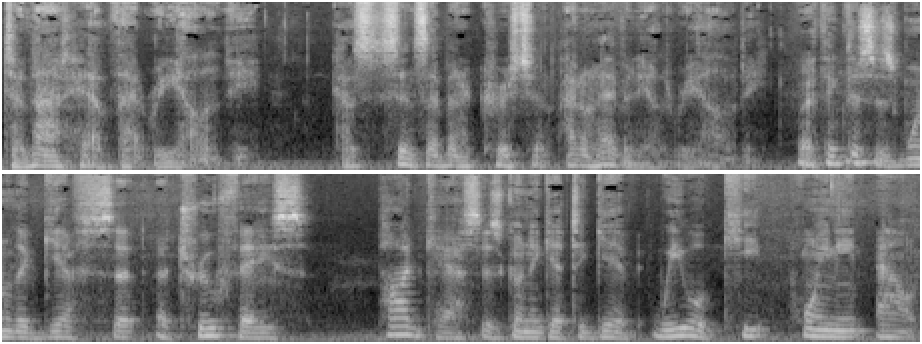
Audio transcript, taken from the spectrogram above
to not have that reality. Because since I've been a Christian, I don't have any other reality. I think this is one of the gifts that a True Face podcast is going to get to give. We will keep pointing out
